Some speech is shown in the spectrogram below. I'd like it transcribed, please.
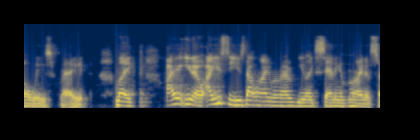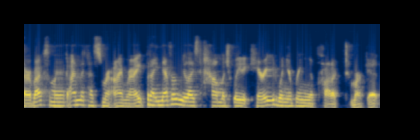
always right. Like I, you know, I used to use that line when I would be like standing in line at Starbucks. I'm like, I'm the customer, I'm right. But I never realized how much weight it carried when you're bringing a product to market,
